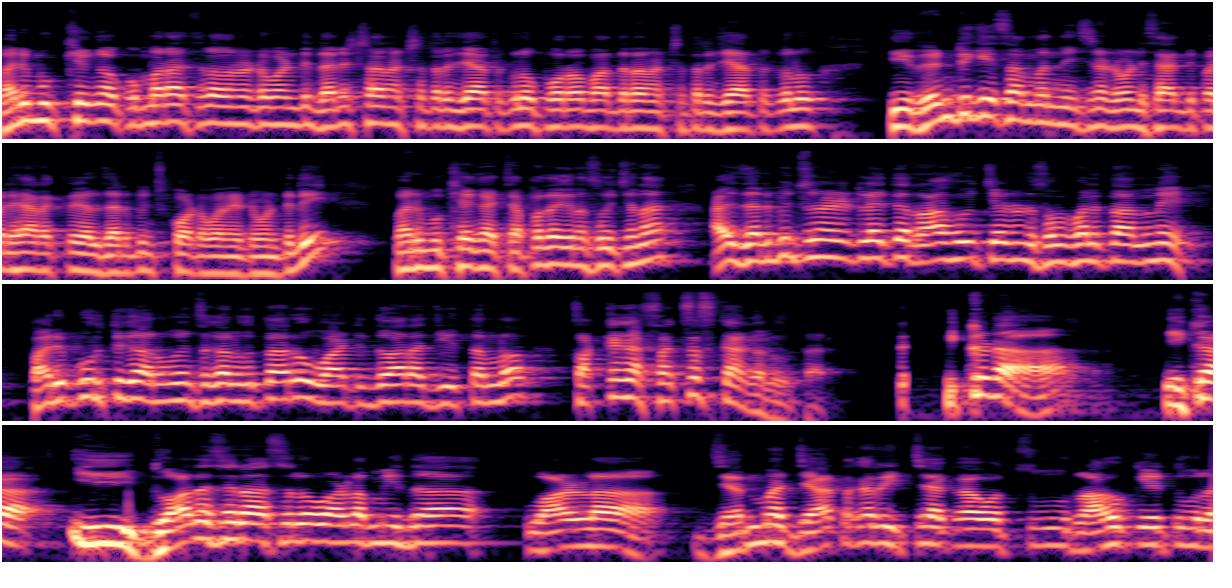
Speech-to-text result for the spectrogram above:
మరి ముఖ్యంగా కుంభరాశిలో ఉన్నటువంటి ధనిష్ట నక్షత్ర జాతకులు పూర్వభద్ర నక్షత్ర జాతకులు ఈ రెంటికి సంబంధించినటువంటి శాంతి పరిహార క్రియలు జరిపించుకోవడం అనేటువంటిది మరి ముఖ్యంగా చెప్పదగిన సూచన. అవి జరిపించినట్లయితే రాహు ఇచ్చేటువంటి శుభ ఫలితాలని పరిపూర్తిగా అనుభవించగలుగుతారు. వాటి ద్వారా జీవితంలో చక్కగా సక్సెస్ కాగలుగుతారు. ఇక్కడ ఇక ఈ ద్వాదశ రాశుల వాళ్ళ మీద వాళ్ళ జన్మ జాతక ఇచ్చా కావచ్చు రాహుకేతువుల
